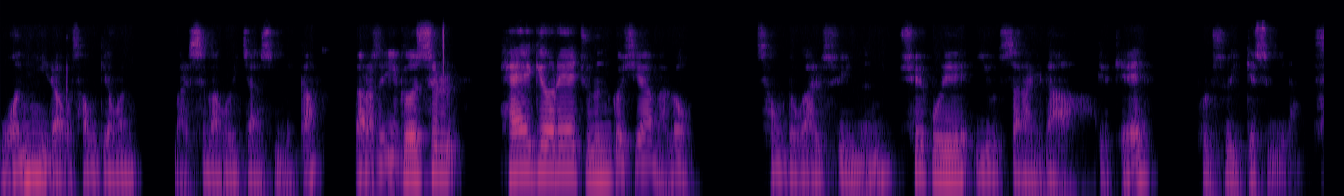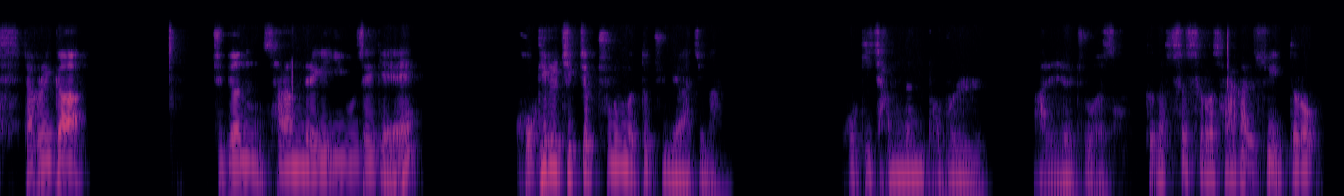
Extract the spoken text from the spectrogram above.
원인이라고 성경은 말씀하고 있지 않습니까? 따라서 이것을 해결해 주는 것이야말로 성도가 할 수 있는 최고의 이웃사랑이다. 이렇게 볼 수 있겠습니다. 자, 그러니까 주변 사람들에게 이웃에게 고기를 직접 주는 것도 중요하지만 고기 잡는 법을 알려주어서 그가 스스로 살아갈 수 있도록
